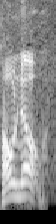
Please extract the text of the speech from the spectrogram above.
Oh no!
